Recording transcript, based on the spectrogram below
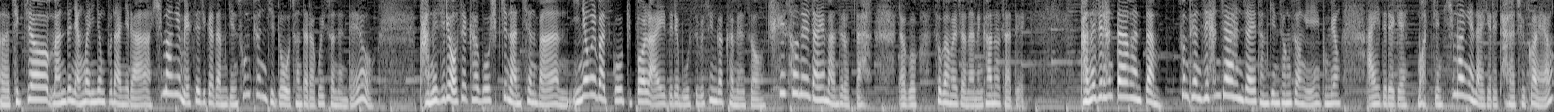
어, 직접 만든 양말 인형뿐 아니라 희망의 메시지가 담긴 손편지도 전달하고 있었는데요. 바느질이 어색하고 쉽진 않지만 인형을 받고 기뻐할 아이들의 모습을 생각하면서 최선을 다해 만들었다라고 소감을 전하는 간호사들. 바느질 한 땀 한 땀, 손편지 한자 한자에 담긴 정성이 분명 아이들에게 멋진 희망의 날개를 달아줄 거예요.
